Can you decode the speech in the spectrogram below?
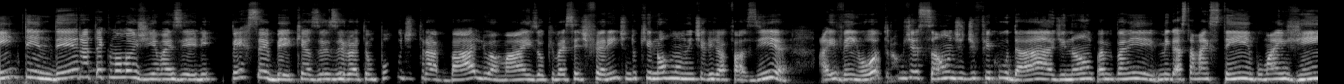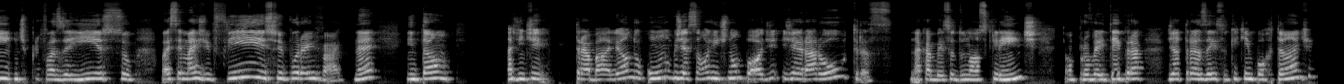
entender a tecnologia, mas ele perceber que às vezes ele vai ter um pouco de trabalho a mais ou que vai ser diferente do que normalmente ele já fazia, aí vem outra objeção de dificuldade, não, vai, vai me, me gastar mais tempo, mais gente para fazer isso, vai ser mais difícil e por aí vai, né? Então, a gente trabalhando uma objeção, a gente não pode gerar outras na cabeça do nosso cliente. Então, aproveitei para já trazer isso aqui que é importante.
